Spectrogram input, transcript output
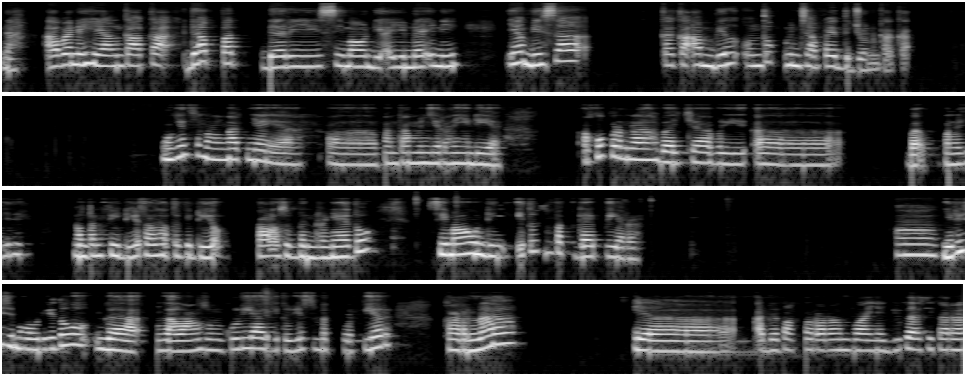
Nah, apa nih yang kakak dapat dari si Maudi Ayunda ini yang bisa kakak ambil untuk mencapai tujuan kakak? Mungkin semangatnya ya, uh, pantang menyerahnya dia. Aku pernah baca beri, uh, bukan aja nonton video salah satu video kalau sebenarnya itu si Maudi itu sempat gap year. Oh. Jadi si Maudi itu nggak nggak langsung kuliah gitu. Dia sempat year karena ya ada faktor orang tuanya juga sih. Karena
